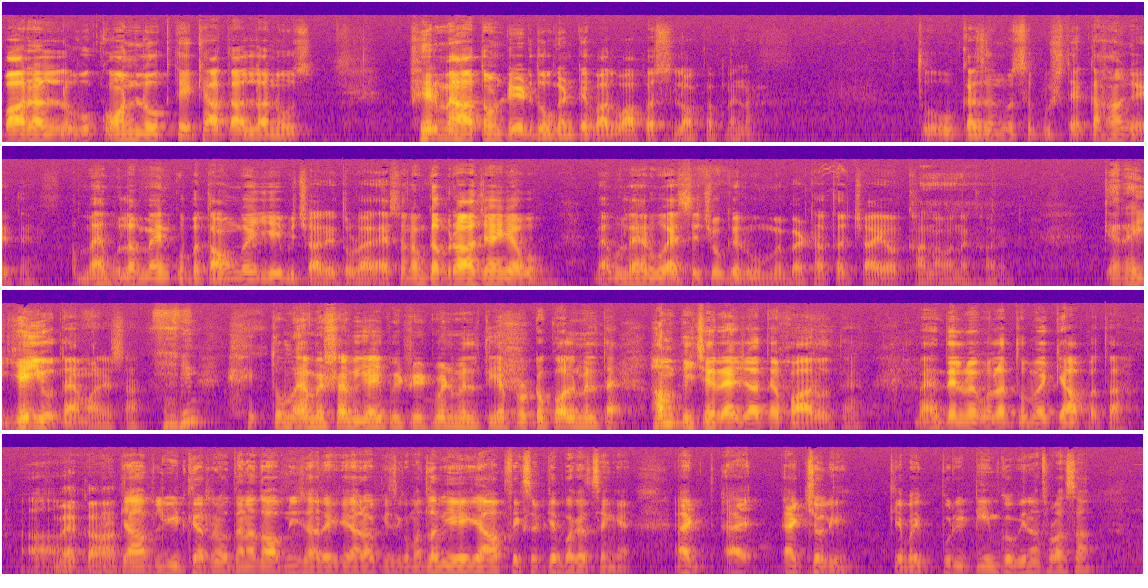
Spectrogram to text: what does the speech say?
بہرحال وہ کون لوگ تھے، کیا تھا، اللہ نوز پھر میں آتا ہوں ڈیڑھ دو گھنٹے بعد واپس لاک اپ میں نا۔ تو وہ کزن مجھ سے پوچھتے ہیں کہاں گئے تھے؟ میں بولا، میں ان کو بتاؤں گا، یہ بیچارے تھوڑا ایسا نہ گھبرا جائیں یا وہ میں بولا، یار وہ ایس ایچ او کے روم میں بیٹھا تھا، چائے اور کھانا وانا کھا رہے تھے۔ کہہ رہے یہی ہوتا ہے ہمارے ساتھ۔ تمہیں ہمیشہ وی آئی پی ٹریٹمنٹ ملتی ہے پروٹوکال ملتا ہے۔ ہم پیچھے رہ جاتے ہیں، خوار ہوتے ہیں۔ میں دل میں بولا تمہیں کیا پتا؟ ہاں، میں کہاں کیا آپ لیڈ کر رہے ہوتے ہیں نا تو آپ نہیں چاہ رہے کہ یار آپ کسی کو مطلب یہ ہے کہ آپ فکسڈ کے بھگت سنگھ ہیں۔ ایکچولی کہ بھائی پوری ٹیم کو بھی نا تھوڑا سا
